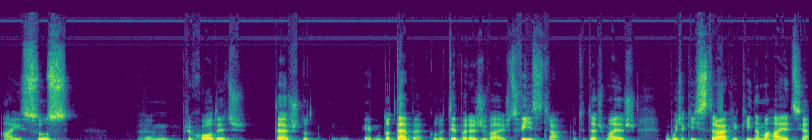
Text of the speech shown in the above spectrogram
А Ісус ем, приходить теж до, до тебе, коли ти переживаєш свій страх, бо ти теж маєш, мабуть, якийсь страх, який намагається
